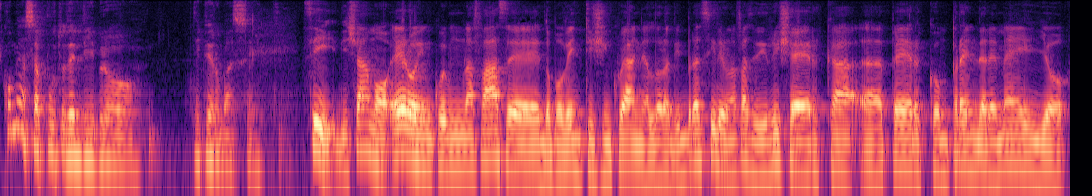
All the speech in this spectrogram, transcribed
come ha saputo del libro di Piero Bassetti? Sì, diciamo, ero in una fase, dopo 25 anni allora di Brasile, una fase di ricerca eh, per comprendere meglio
